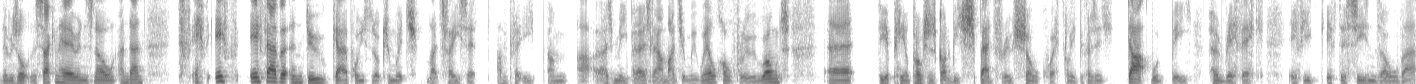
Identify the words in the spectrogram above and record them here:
The result of the second hearing is known, and then if if if Everton do get a points deduction, which let's face it, I'm pretty um as me personally, I imagine we will. Hopefully, we won't. Uh, the appeal process has got to be sped through so quickly because it's that would be horrific if you if the season's over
